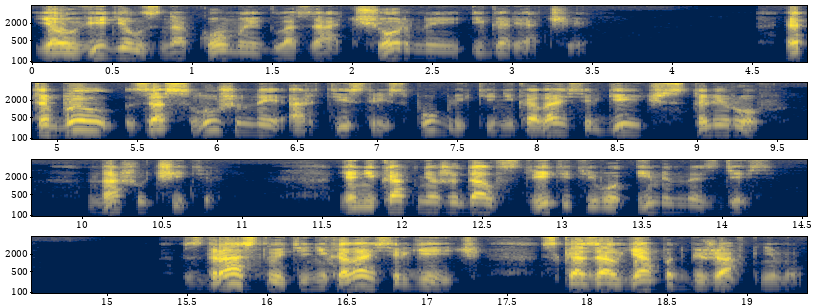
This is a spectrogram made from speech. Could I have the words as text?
я увидел знакомые глаза, черные и горячие. Это был заслуженный артист республики Николай Сергеевич Столяров, наш учитель. Я никак не ожидал встретить его именно здесь. «Здравствуйте, Николай Сергеевич», — сказал я, подбежав к нему.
